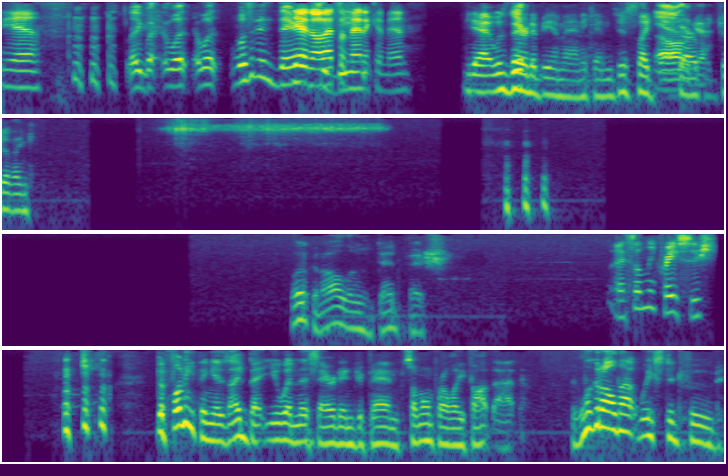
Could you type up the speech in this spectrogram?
Yeah. Like, but what what was it in there? yeah. No, to that's a mannequin, man. Yeah, it was there Yeah. to be a mannequin, just like Oh, okay. garbage, I think. Look at all those dead fish. I suddenly crave sushi. The funny thing is, I bet you when this aired in Japan, someone probably thought that. Look at all that wasted food.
